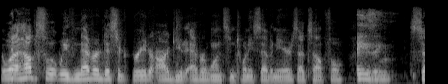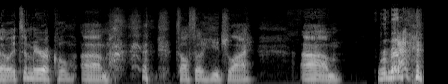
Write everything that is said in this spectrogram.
Well, it helps. We've never disagreed or argued ever once in 27 years. That's helpful. Amazing. So it's a miracle. Um, it's also a huge lie. Um, Remember, I,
